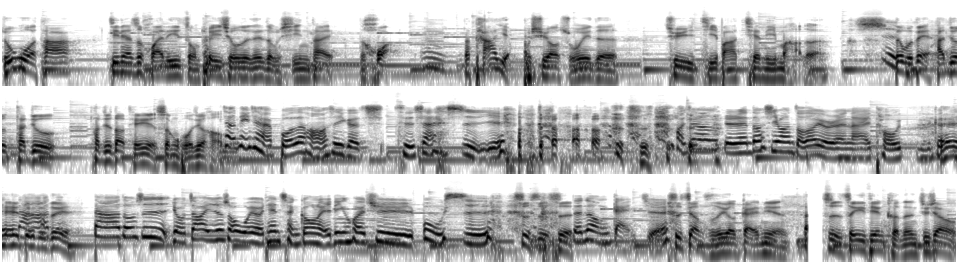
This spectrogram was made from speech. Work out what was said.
如果他今天是怀着一种退休的那种心态的话，嗯，那他也不需要所谓的去提拔千里马了，是，对不对？他就他就他就到田野生活就好了。这样听起来，伯乐好像是一个慈慈善事业，是 好像人人都希望找到有人来投资，可哎是大家对对对。大家都是有朝一日说，我有一天成功了，一定会去布施是是是。的那种感觉。是这样子的一个概念，但是这一天可能就像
